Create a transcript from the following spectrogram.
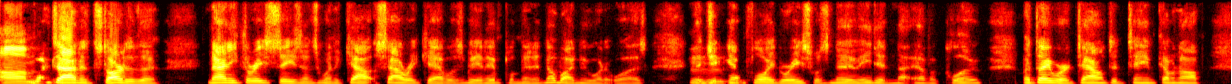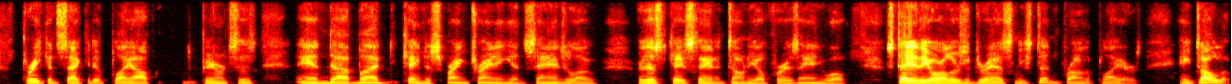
Um, One time it started the 93 seasons when the salary cap was being implemented. Nobody knew what it was. The mm-hmm. GM Floyd Reese was new. He didn't have a clue, but they were a talented team coming off three consecutive playoff appearances. And uh, Bud came to spring training in San Angelo, or this case, San Antonio, for his annual State of the Oilers address. And he stood in front of the players and he told them,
